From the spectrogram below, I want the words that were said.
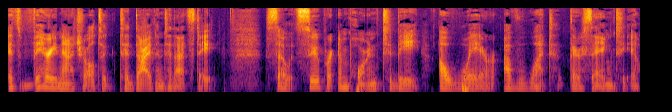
it's very natural to, to dive into that state. So it's super important to be aware of what they're saying to you.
